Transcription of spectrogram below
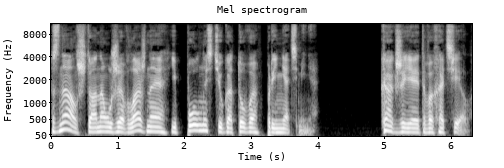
Знал, что она уже влажная и полностью готова принять меня. Как же я этого хотел.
